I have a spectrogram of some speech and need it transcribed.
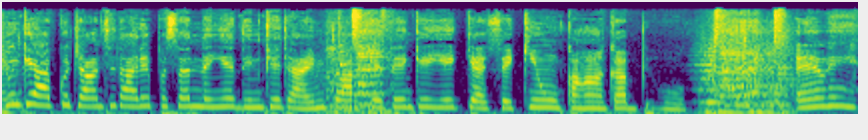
क्योंकि आपको चाँद सितारे पसंद नहीं है दिन के टाइम तो आप कहते हैं कि ये कैसे क्यों कहाँ कब हो? ए भाई।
